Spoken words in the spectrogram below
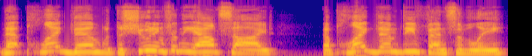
that plagued them with the shooting from the outside, that plagued them defensively,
